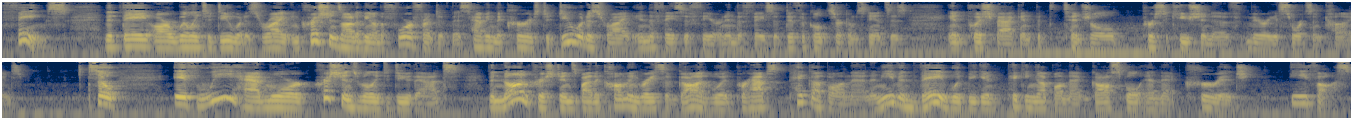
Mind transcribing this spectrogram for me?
things. That they are willing to do what is right. And Christians ought to be on the forefront of this, having the courage to do what is right in the face of fear and in the face of difficult circumstances and pushback and potential persecution of various sorts and kinds. So, if we had more Christians willing to do that, the non Christians, by the common grace of God, would perhaps pick up on that, and even they would begin picking up on that gospel and that courage ethos.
